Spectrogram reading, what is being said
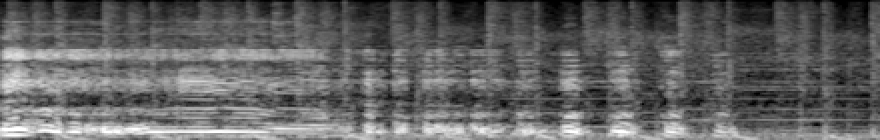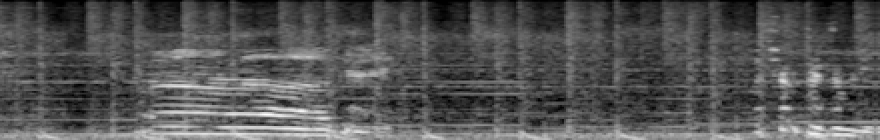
Uh, okay. Let's try to find somebody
